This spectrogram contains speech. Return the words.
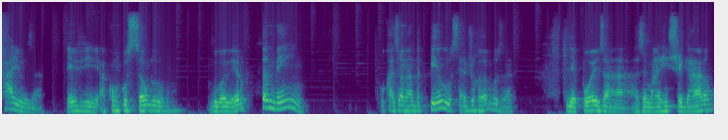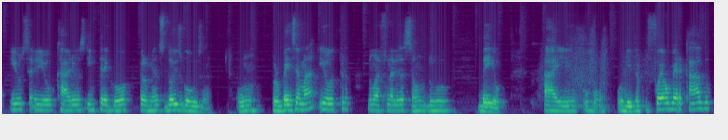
Karius, né? Teve a concussão do, do goleiro, também ocasionada pelo Sérgio Ramos, né? Que depois a, as imagens chegaram e o, e o Karius entregou pelo menos dois gols, né? Um para o Benzema e outro numa finalização do Bale. Aí o, o Liverpool foi ao mercado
